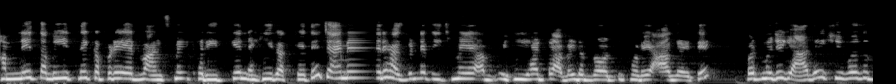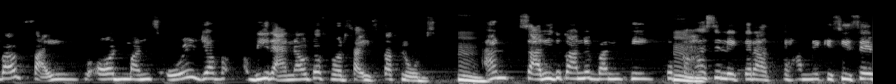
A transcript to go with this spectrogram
हमने तभी इतने कपड़े एडवांस में खरीद के नहीं रखे थे। चाहे मेरे हस्बैंड ने बीच में अब ही हैड ट्रैवल्ड अब्रॉड तो थोड़े आ गए थे। बट मुझे याद है she was about five odd months old जब we ran out of her size का क्लोथ्स एंड सारी दुकानें बंद थी तो hmm. कहाँ से लेकर आते हमने किसी से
